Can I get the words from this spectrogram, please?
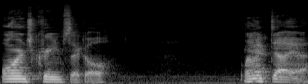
Orange Creamsicle. Let Yeah. me tell you,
